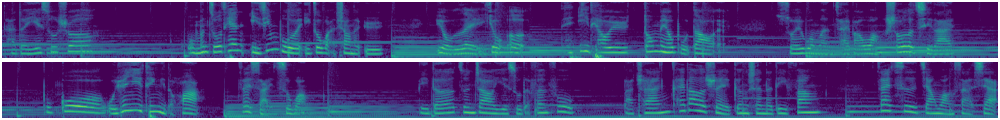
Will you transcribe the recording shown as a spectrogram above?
他对耶稣说：“我们昨天已经捕了一个晚上的鱼，又累又饿，连一条鱼都没有捕到，哎，所以我们才把网收了起来。不过，我愿意听你的话，再撒一次网。”彼得遵照耶稣的吩咐，把船开到了水更深的地方，再次将网撒下。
